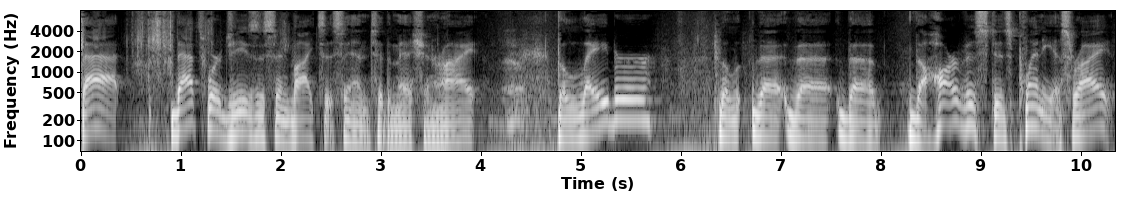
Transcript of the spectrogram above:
that that's where Jesus invites us into the mission, right? Yeah. The labor, the the the the the harvest is plenteous, right?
